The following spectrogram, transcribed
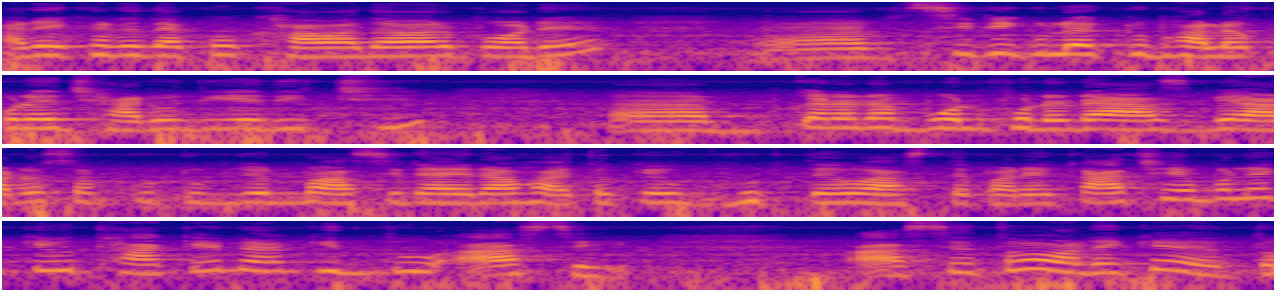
আর এখানে দেখো খাওয়া দাওয়ার পরে সিঁড়িগুলো একটু ভালো করে ঝাড়ু দিয়ে দিচ্ছি। কেননা বোন ফোনেরা আসবে আরও সব কুটুমজন মাসিরা এরা হয়তো কেউ ঘুরতেও আসতে পারে। কাছে বলে কেউ থাকে না, কিন্তু আসে। আসে তো অনেকে। তো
